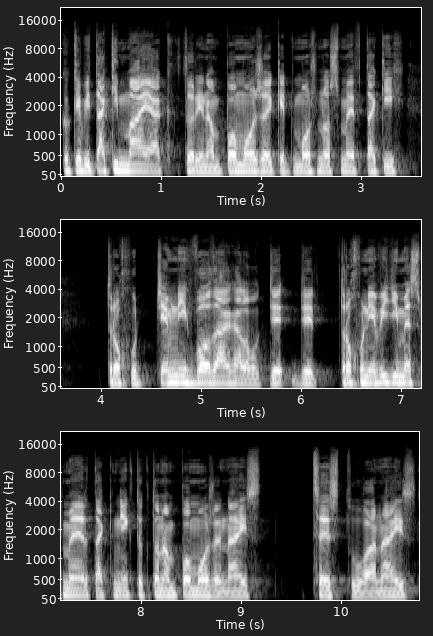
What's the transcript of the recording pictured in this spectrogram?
ako keby taký majak, ktorý nám pomôže, keď možno sme v takých trochu temných vodách, alebo kde, kde trochu nevidíme smer, tak niekto, kto nám pomôže nájsť cestu a nájsť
